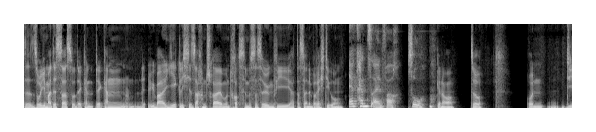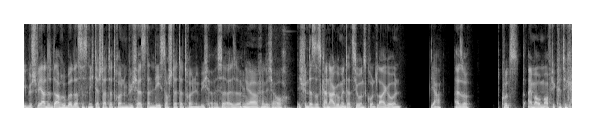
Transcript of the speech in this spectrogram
So jemand ist das so. Der kann, der kann über jegliche Sachen schreiben und trotzdem ist das irgendwie, hat das seine Berechtigung. Er kann es einfach. So. Genau. So. Und die Beschwerde darüber, dass es nicht der Stadt der träumenden Bücher ist, dann lest doch Stadt der träumenden Bücher, weißt du? Also, ja, finde ich auch. Ich finde, das ist keine Argumentationsgrundlage und ja, also kurz einmal, um auf die Kritik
